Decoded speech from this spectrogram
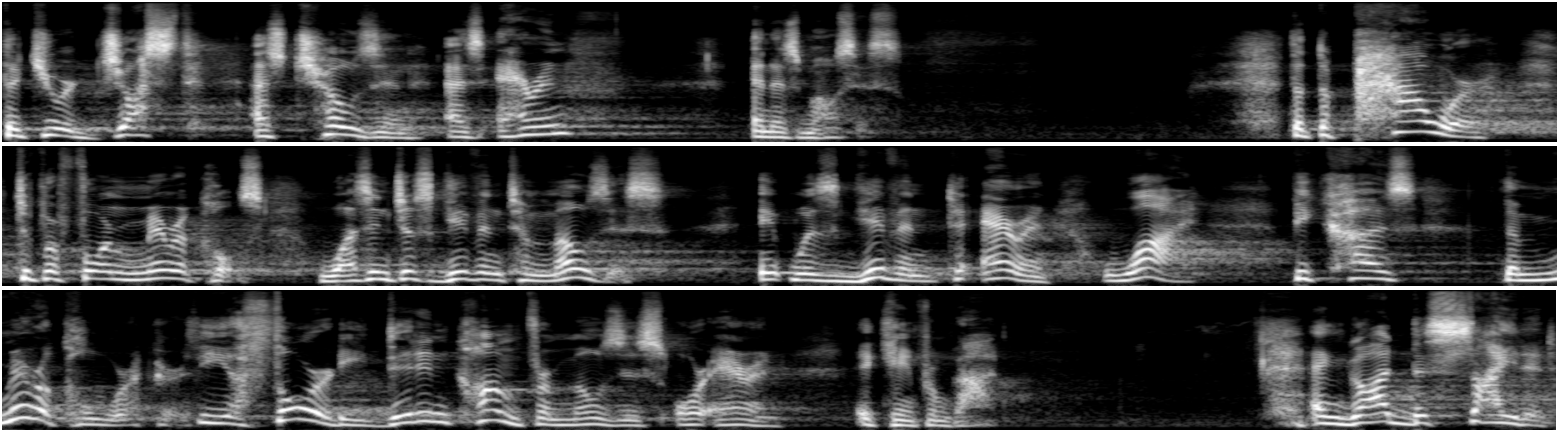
that you are just as chosen as Aaron and as Moses. That the power to perform miracles wasn't just given to Moses, it was given to Aaron. Why? Because the miracle worker, the authority didn't come from Moses or Aaron, it came from God. And God decided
